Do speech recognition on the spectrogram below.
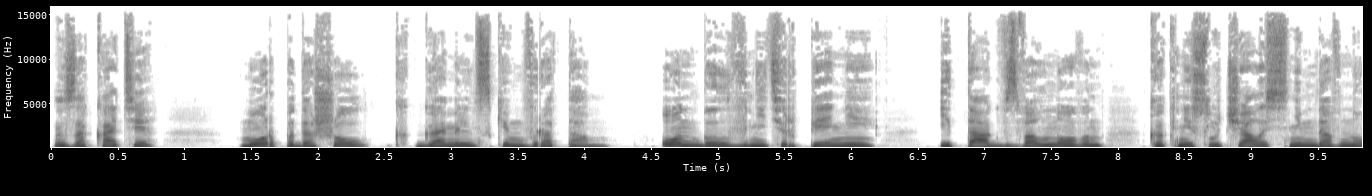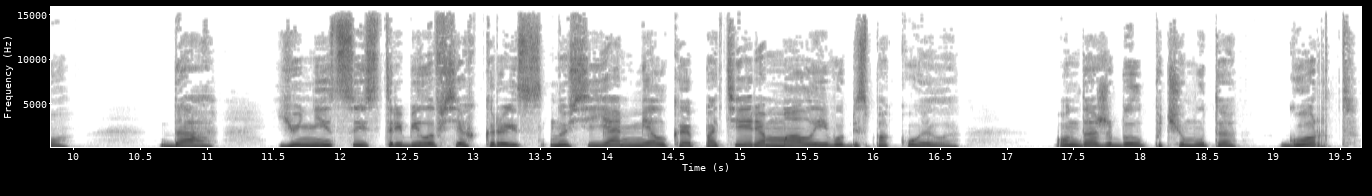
На закате Мор подошел к гамельнским вратам. Он был в нетерпении и так взволнован, как не случалось с ним давно. Да, Юница истребила всех крыс, но сия мелкая потеря мало его беспокоила. Он даже был почему-то горд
